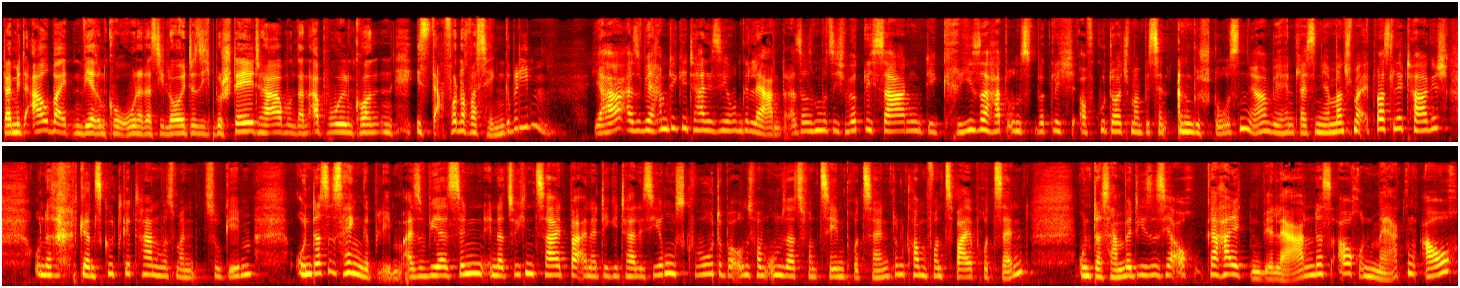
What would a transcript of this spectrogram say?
damit arbeiten während Corona, dass die Leute sich bestellt haben und dann abholen konnten. Ist davon noch was hängen geblieben? Ja, also wir haben Digitalisierung gelernt. Also muss ich wirklich sagen, die Krise hat uns wirklich auf gut Deutsch mal ein bisschen angestoßen. Ja, wir Händler sind ja manchmal etwas lethargisch und das hat ganz gut getan, muss man zugeben. Und das ist hängen geblieben. Also wir sind in der Zwischenzeit bei einer Digitalisierungsquote bei uns vom Umsatz von 10 Prozent und kommen von 2 Prozent. Und das haben wir dieses Jahr auch gehalten. Wir lernen das auch und merken auch,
